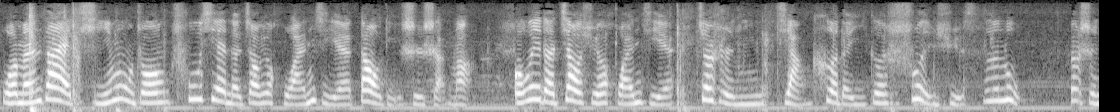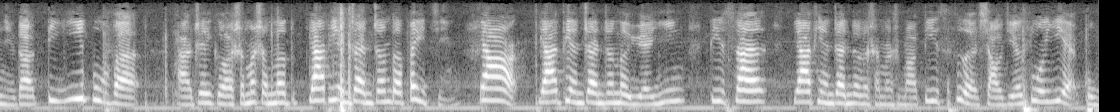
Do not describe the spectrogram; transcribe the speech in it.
我们在题目中出现的教学环节到底是什么？所谓的教学环节，就是你讲课的一个顺序思路，就是你的第一部分啊，这个什么什么鸦片战争的背景。第二，鸦片战争的原因；第三，鸦片战争的什么什么；第四，小节作业巩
